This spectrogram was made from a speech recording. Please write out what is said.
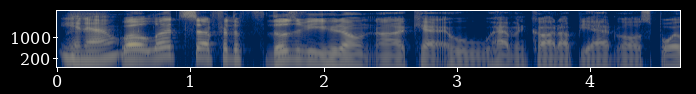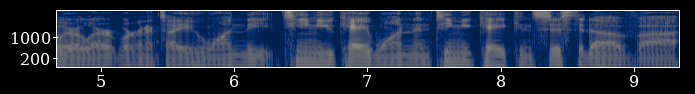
You know? Well, let's uh, for the for those of you who don't uh, ca- who haven't caught up yet. Well, spoiler alert: we're going to tell you who won. The Team UK won, and Team UK consisted of uh,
